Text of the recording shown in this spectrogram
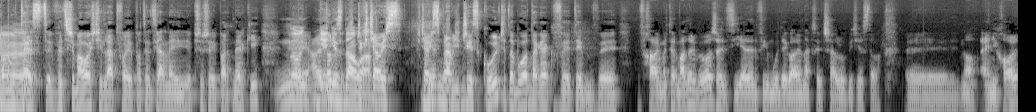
to był e, test wytrzymałości dla twojej potencjalnej przyszłej partnerki. No e, nie, to, nie zdała. Czy chciałeś Chciałeś nie, sprawdzić, nie. czy jest cool, czy to było tak jak w tym, w, w How I Met Your Mother było, że jest jeden film Woody'ego Allena, który trzeba lubić, jest to yy, no, Annie Hall.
